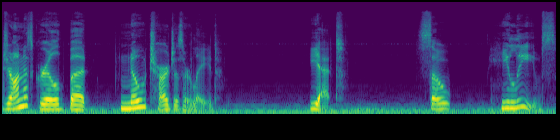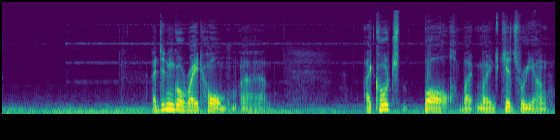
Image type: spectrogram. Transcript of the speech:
John is grilled, but no charges are laid. Yet. So he leaves. I didn't go right home. Uh, I coached ball. My, my kids were young.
